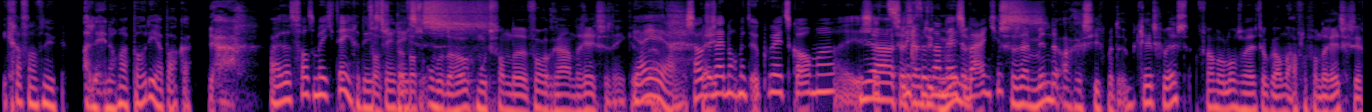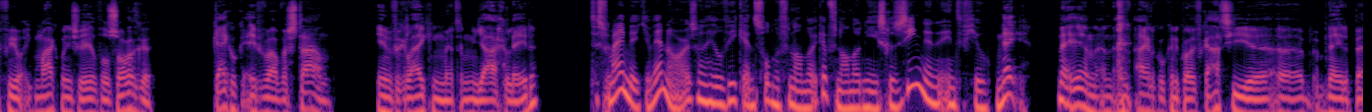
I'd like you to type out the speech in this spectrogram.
ik ga vanaf nu alleen nog maar podia pakken. Ja, Maar dat valt een beetje tegen deze dat was, twee dat races. was onder de hoogmoed van de voorgaande races, denk ik. Ja, ja, ja. Zouden Nee. zij nog met upgrades komen? Is Ja, het, zij ligt zijn het aan deze baantjes? Ze zijn minder agressief met de upgrades geweest. Fernando Alonso heeft ook al na afloop van de race gezegd van... joh, ik maak me niet zo heel veel zorgen. Kijk ook even waar we staan in vergelijking met een jaar geleden. Het is voor mij een beetje wennen hoor, zo'n heel weekend zonder Fernando. Ik heb Fernando niet eens gezien in een interview. Nee, nee en, en, en eigenlijk ook in de kwalificatie eh, beneden per.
